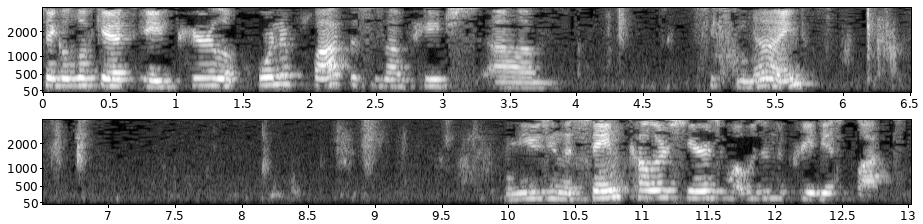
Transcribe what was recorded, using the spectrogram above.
Take a look at a parallel coordinate plot. This is on page um, 69. I'm using the same colors here as what was in the previous plots.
